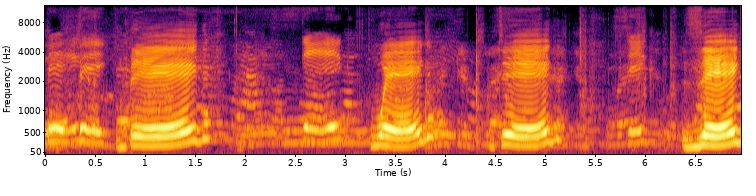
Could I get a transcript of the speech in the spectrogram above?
Big. Big. big, Big. wig, dig, Zig. zig.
